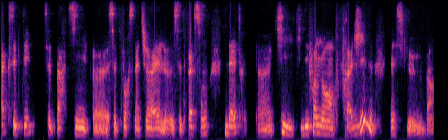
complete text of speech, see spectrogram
accepter cette partie, euh, cette force naturelle, cette façon d'être euh, qui, qui des fois me rend fragile parce que ben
